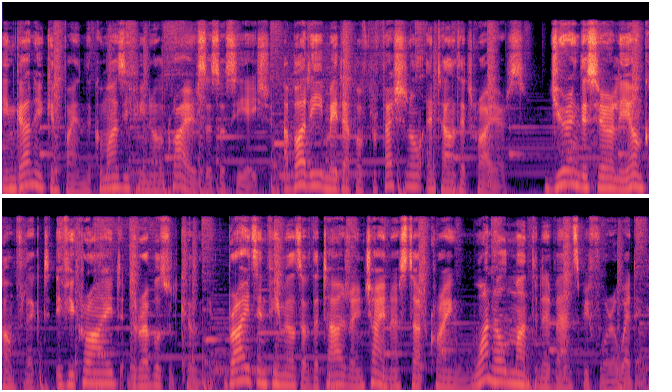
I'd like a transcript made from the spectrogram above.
in Ghana you can find the Kumasi Funeral Criers Association, a body made up of professional and talented criers. During the Sierra Leone conflict, if you cried, the rebels would kill you. Brides and females of the Tujia in China start crying one whole month in advance before a wedding.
